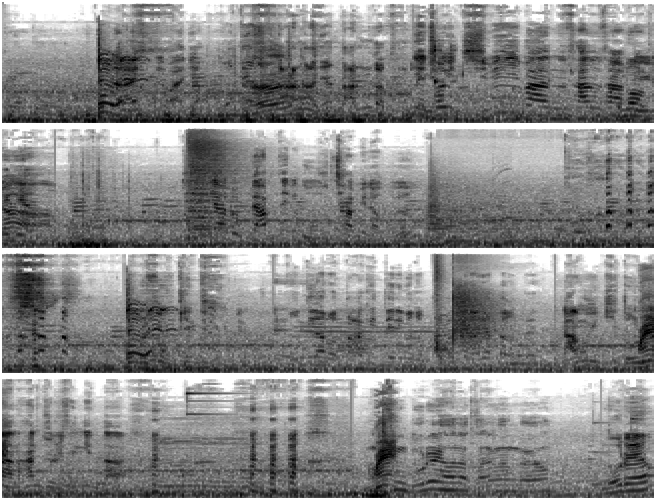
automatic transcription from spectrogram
그런 거또 아이스크림 아니야? 또띠아 난 아니야? 난 같은데. 근데 저희 집에만 사는 사람들이랑 또 띠아 본디아로 뺨 때리고 우참이라고요? 나무 위키 논란 한 줄 생긴다. 음... 무슨 노래 하나 가능한가요? 노래요?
